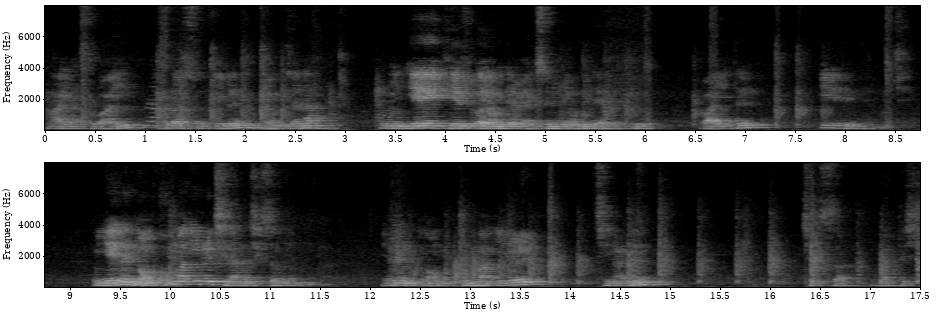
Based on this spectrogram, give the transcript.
마이너스 y 플러스 1은 0이잖아. 그러면 얘 계수가 0이 되면 x는 0이 돼야 되고 y든 1이 되면 되는 거지. 얘는 0,1을 지나는 직선이었는데 얘는 0,1을 지나는 직선 이런 뜻이지.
